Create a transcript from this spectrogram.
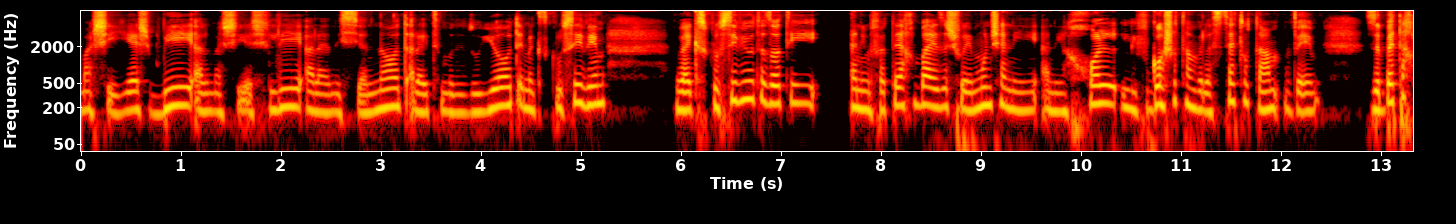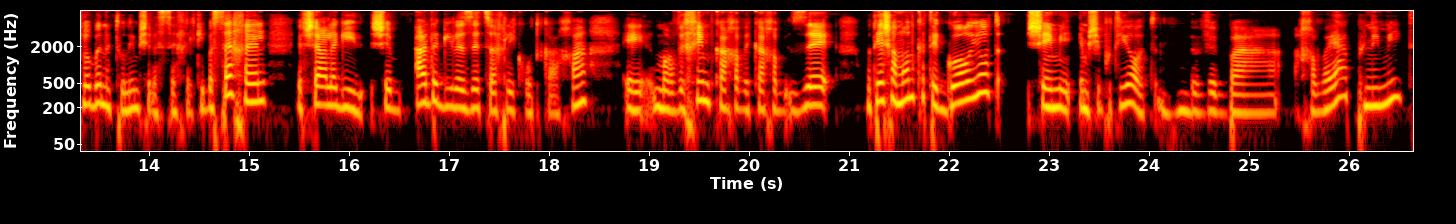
מה שיש בי, על מה שיש לי, על הניסיונות, על ההתמודדויות, הם אקסקלוסיביים, והאקסקלוסיביות הזאת היא אני מפתח בה איזשהו אמון שאני יכול לפגוש אותם ולשאת אותם וזה בטח לא בנתונים של השכל כי בשכל אפשר להגיד שעד הגיל הזה צריך לקרות ככה אה, מרוויחים ככה וככה זה זאת אומרת יש המון קטגוריות שהן שיפוטיות mm-hmm. ובחוויה הפנימית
